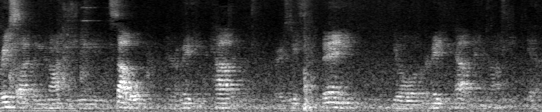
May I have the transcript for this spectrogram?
recycling the nitrogen in the stubble and removing the carbon. Whereas with burning, you're removing the carbon and the nitrogen together.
